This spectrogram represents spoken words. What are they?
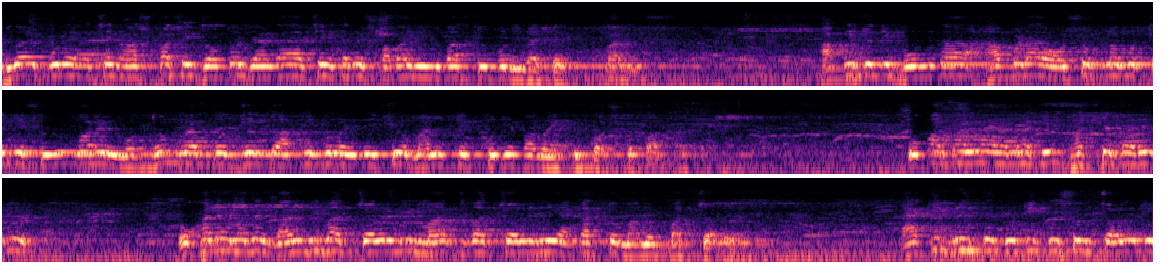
হৃদয়পুরে আছেন, আশপাশে যত জায়গা আছে, এখানে সবাই নির্বাস্ত পরিবেশের মানুষ। আপনি যদি বনগা, হাবড়া, অশোকনগর থেকে শুরু করেন, মধ্যমগ্রাম পর্যন্ত আপনি কোনো এদেশীয় মানুষকে খুঁজে পাওয়া একটু কষ্টকর হবে। ওপার বাংলায় আমরা কেউ থাকতে পারিনি। ওখানে আমাদের গান্ধীবাদ চলেনি মার্ক্সবাদ চলেনি একাত্ম মানববাদ চলেনি। একই বৃন্তে দুটি কুসুম চলেনি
